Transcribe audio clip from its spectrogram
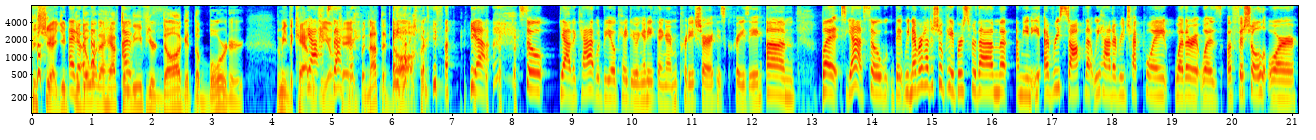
yeah, you, don't- don't want to have to I- leave your dog at the border. I mean, the cat Yeah, would be exactly. okay, but not the dog. that could be fun. yeah. So yeah, the cat would be okay doing anything. I'm pretty sure he's crazy. Um, but yeah, so they, we never had to show papers for them. I mean, every stop that we had, every checkpoint, whether it was official or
